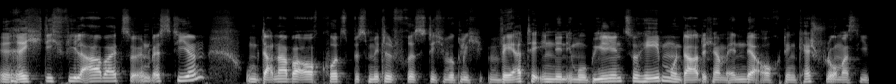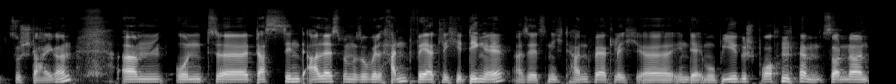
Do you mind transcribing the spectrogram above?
richtig viel Arbeit zu investieren, um dann aber auch kurz- bis mittelfristig wirklich Werte in den Immobilien zu heben und dadurch am Ende auch den Cashflow massiv zu steigern. Ähm, und äh, das sind alles, wenn man so will, handwerkliche Dinge, also jetzt nicht handwerklich äh, in der Immobilie gesprochen, ähm, sondern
